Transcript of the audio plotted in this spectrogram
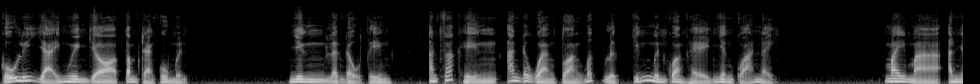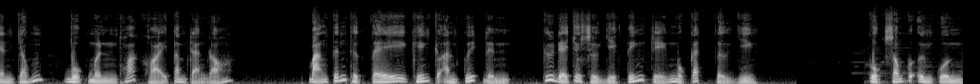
cố lý giải nguyên do tâm trạng của mình. Nhưng lần đầu tiên, anh phát hiện anh đã hoàn toàn bất lực chứng minh quan hệ nhân quả này. May mà anh nhanh chóng buộc mình thoát khỏi tâm trạng đó. Bản tính thực tế khiến cho anh quyết định cứ để cho sự việc tiến triển một cách tự nhiên. Cuộc sống của ưng quân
